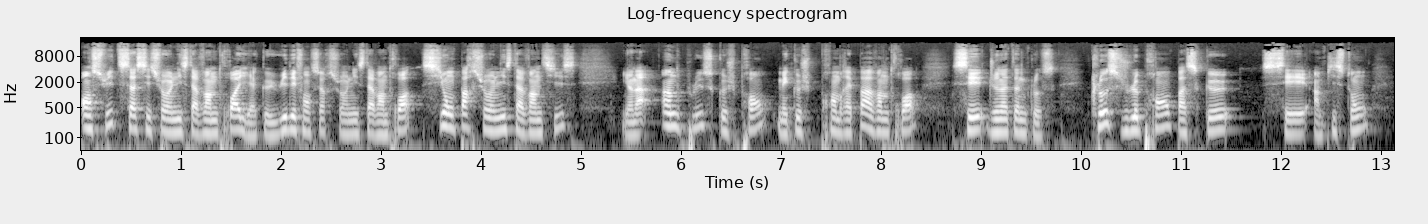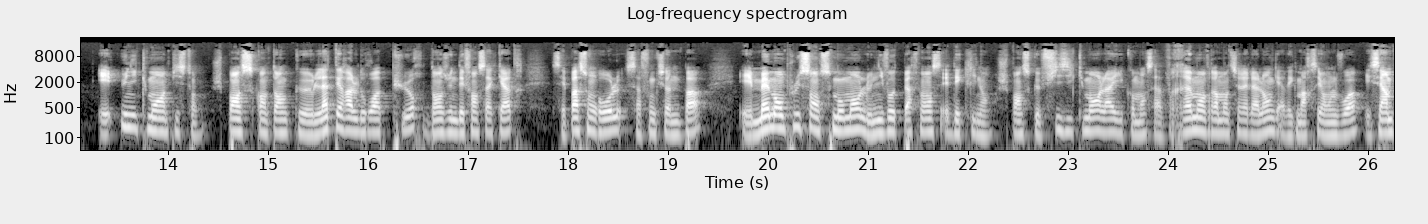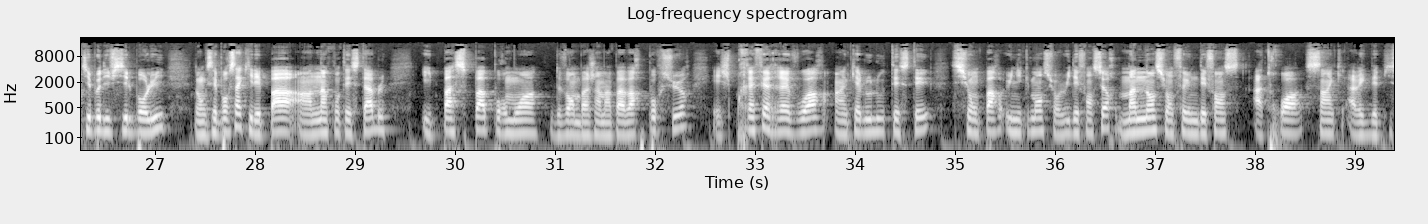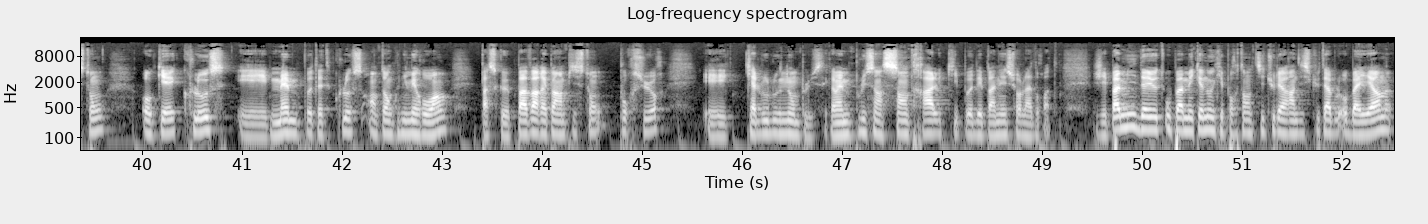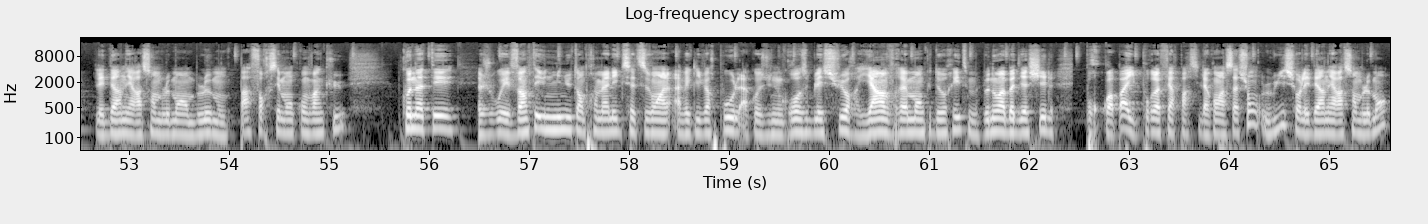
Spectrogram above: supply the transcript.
Ensuite, ça c'est sur une liste à 23, il n'y a que 8 défenseurs sur une liste à 23. Si on part sur une liste à 26, il y en a un de plus que je prends, mais que je ne prendrai pas à 23, c'est Jonathan Klaus. Klaus, je le prends parce que c'est un piston, et uniquement un piston. Je pense qu'en tant que latéral droit pur dans une défense à 4, c'est pas son rôle, ça fonctionne pas. Et même en plus en ce moment, le niveau de performance est déclinant. Je pense que physiquement là, il commence à vraiment vraiment tirer la langue avec Marseille, on le voit, et c'est un petit peu difficile pour lui. Donc c'est pour ça qu'il n'est pas un incontestable. Il passe pas pour moi devant Benjamin Pavard pour sûr, et je préférerais voir un Kaloulou testé si on part uniquement sur 8 défenseurs. Maintenant, si on fait une défense à 3, 5 avec des pistons, ok, Klaus, et même peut-être Klaus en tant que numéro 1, parce que Pavard n'est pas un piston, pour sûr, et Kaloulou non plus. C'est quand même plus un central qui peut dépanner sur la droite. J'ai pas mis Dayot ou pas Mécano, qui est pourtant titulaire indiscutable au Bayern. Les derniers rassemblements en bleu m'ont pas forcément convaincu. Konaté a joué 21 minutes en première ligue cette saison avec Liverpool à cause d'une grosse blessure. Il y a un vrai manque de rythme. Benoît Badiachil, pourquoi pas, il pourrait faire partie de la conversation. Lui, sur les derniers rassemblements,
